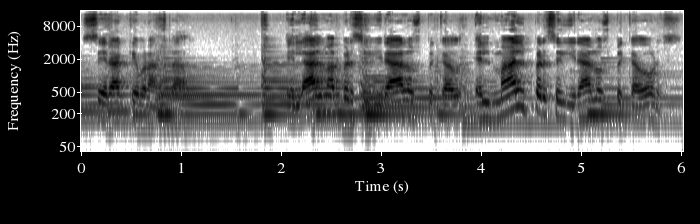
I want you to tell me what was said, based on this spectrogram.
será quebrantado. El alma perseguirá a los pecadores, el mal perseguirá a los pecadores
